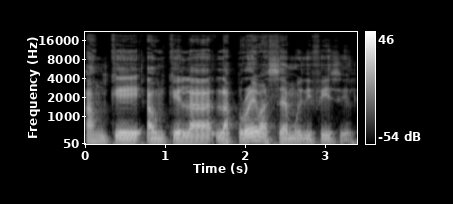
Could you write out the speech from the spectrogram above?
aunque, aunque la, la prueba sea muy difícil.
